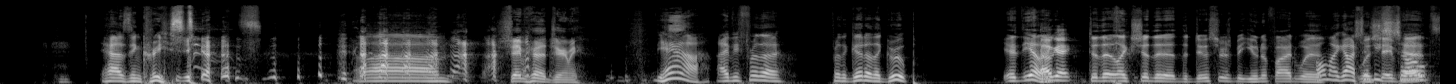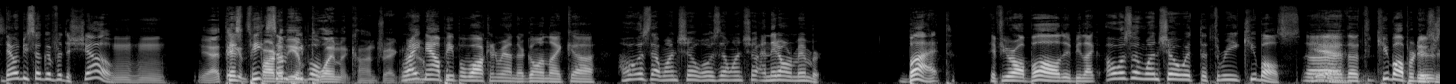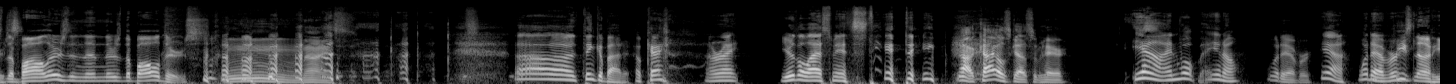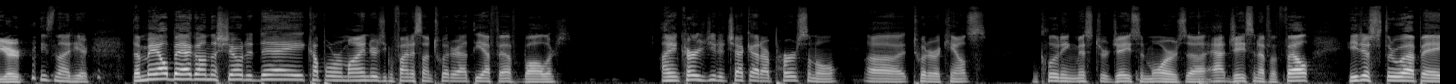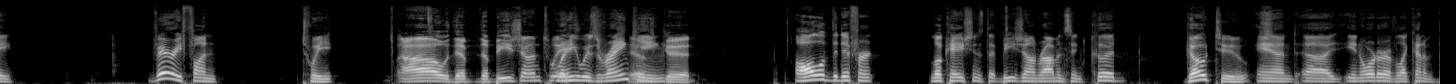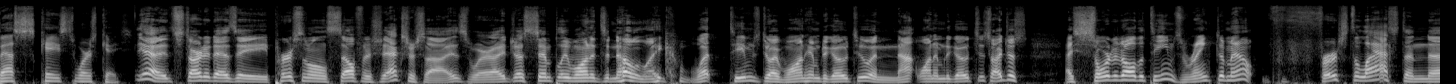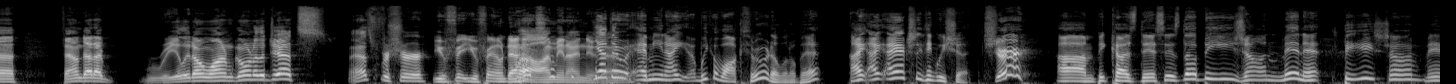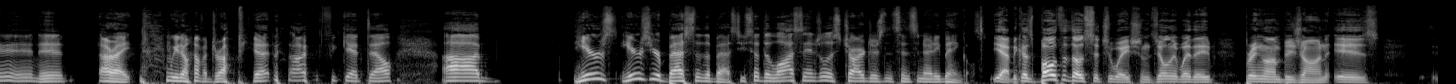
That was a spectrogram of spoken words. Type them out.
Has increased. Yes. um, Shave your head, Jeremy. yeah, I mean for the for the good of the group. It- yeah. Like, Okay. Do the like should the the Deucers be unified with? Oh my gosh, with that'd be so heads? that would be so good for the show. Mm-hmm. Yeah, I think it's pe- part of the people- employment contract. Right now, people walking around, they're going like, uh, "Oh, what was that one show? What was that one show?" And they don't remember. But if you're all bald, it'd be like, "Oh, what was that one show with the three cue balls? Uh, Yeah. the th- cue ball producers." There's the ballers, and then there's the balders. Mm, nice. Uh, think about it, okay? all right, you're the last man standing. No, Kyle's got some hair. yeah, and well, you know, Whatever. yeah, whatever. He's not here. He's not here. The mailbag on the show today. A couple reminders. You can find us on Twitter at the FF Ballers. I encourage you to check out our personal uh, Twitter accounts, including Mr. Jason Moore's uh, at JasonFFL. He just threw up a very fun tweet Oh, the the Bijan tweet where he was ranking was good. all of the different locations that Bijan Robinson could go to, and uh, in order of like kind of best case, worst case. Yeah, it started as a personal selfish exercise where I just simply wanted to know like what teams do I want him to go to and not want him to go to. So I just I sorted all the teams, ranked them out f- first to last and uh found out I really don't want him going to the Jets. That's for sure. You fi- you found out. Well, I mean, I knew Yeah, that. there. I mean, I we could walk through it a little bit. I, I, I actually think we should, Sure. Um, because this is the Bijan minute. Bijan minute. All right, we don't have a drop yet, if you can't tell. Uh, here's here's your best of the best. You said the Los Angeles Chargers and Cincinnati Bengals. Yeah, because both of those situations, the only way they bring on Bijan is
